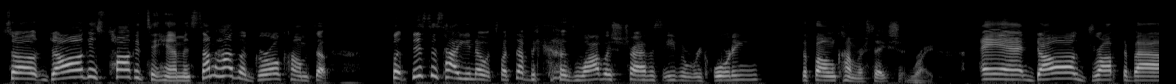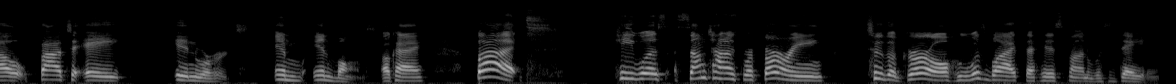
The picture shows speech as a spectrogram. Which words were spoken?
So, dog is talking to him, and somehow the girl comes up. But this is how you know it's fucked up because why was Travis even recording the phone conversation? Right. And dog dropped about five to eight in words, in in bombs. Okay, but he was sometimes referring to the girl who was black that his son was dating.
